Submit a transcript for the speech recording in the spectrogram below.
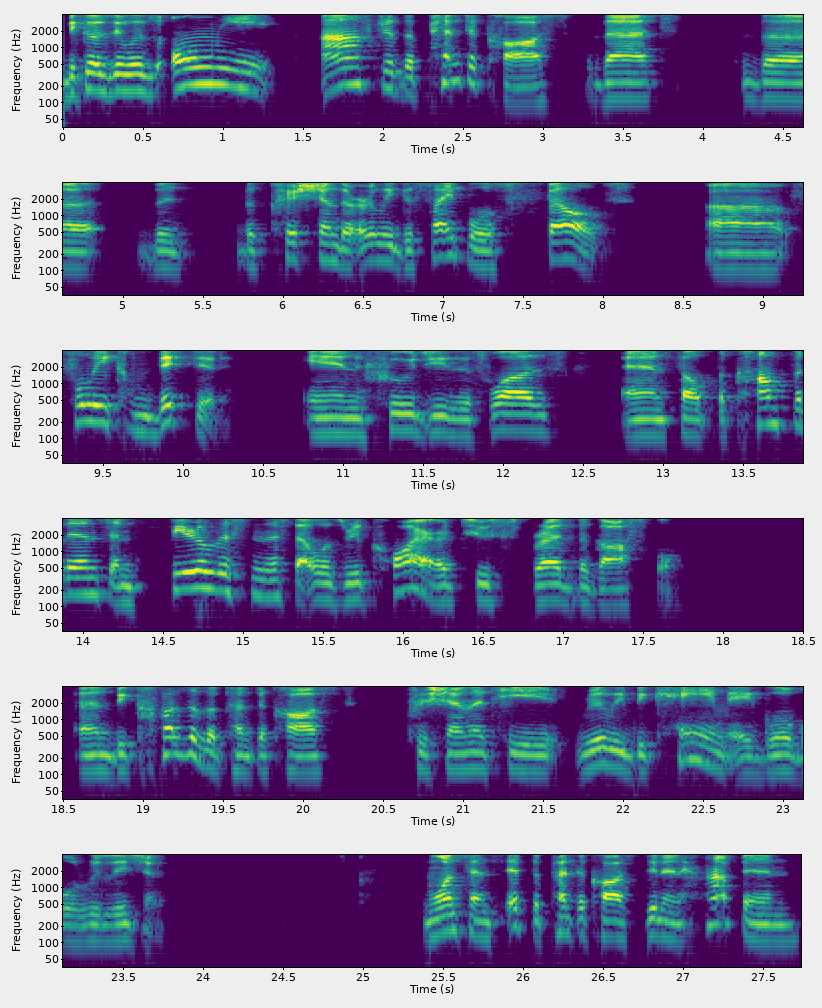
because it was only after the Pentecost that the the the Christian, the early disciples felt uh, fully convicted in who Jesus was and felt the confidence and fearlessness that was required to spread the gospel. And because of the Pentecost, Christianity really became a global religion. In one sense, if the Pentecost didn't happen,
